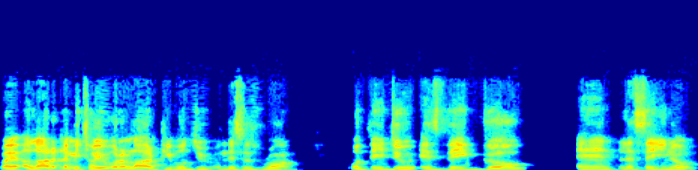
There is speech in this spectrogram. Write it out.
right? A lot of let me tell you what a lot of people do and this is wrong. What they do is they go and let's say you know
